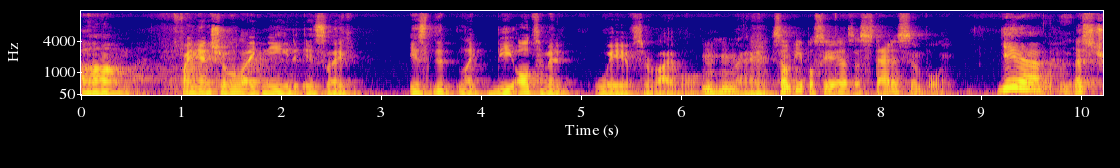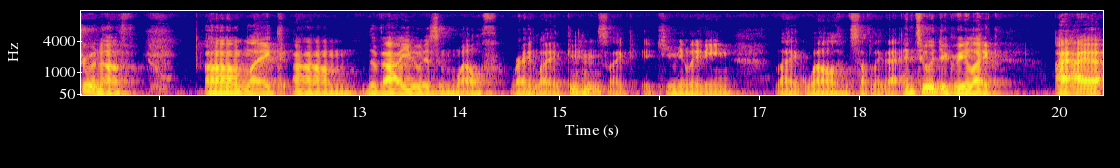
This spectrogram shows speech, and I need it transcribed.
um, financial like need is like is the like the ultimate way of survival, right? Some people see it as a status symbol. Yeah, that's true enough. Um, like um, the value is in wealth, right? Like and it's like accumulating like wealth and stuff like that. And to a degree, like I, I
